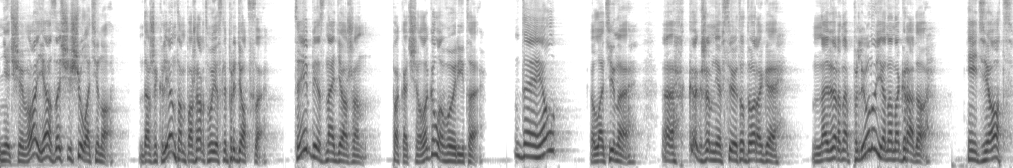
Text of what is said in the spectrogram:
«Ничего, я защищу Латино. Даже клиентам пожертвую, если придётся». «Ты безнадёжен», — покачала головой Рита. «Дейл?» «Латина, ах, как же мне всё это дорого. Наверное, плюну я на награду». «Идиот,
